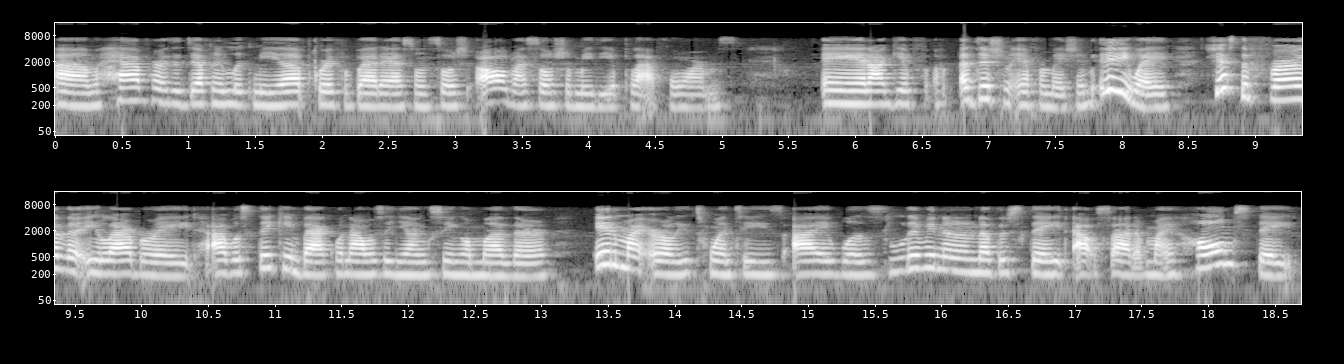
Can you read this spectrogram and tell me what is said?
um, have her to definitely look me up, Grateful Badass, on social, all my social media platforms and I'll give additional information. But anyway, just to further elaborate, I was thinking back when I was a young single mother in my early 20s. I was living in another state outside of my home state,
